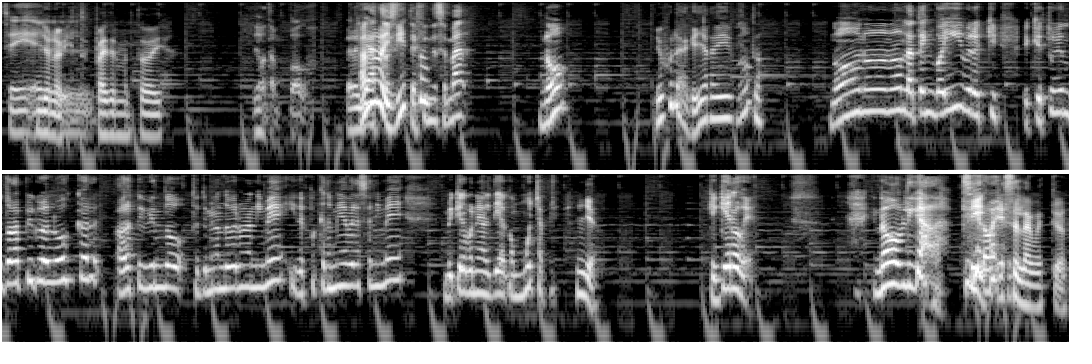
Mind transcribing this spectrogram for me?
Sí, el- yo no he visto Spider-Man todavía. Yo tampoco. Pero Ah, ya ¿no la este, has este visto? fin de semana. No, Yo juraba que ya la había visto. no, no, no, no, la tengo ahí, pero es que, es que estoy viendo todas las películas de los Oscar. Ahora estoy viendo, estoy terminando de ver un anime. Y después que termine de ver ese anime, me quiero poner al día con muchas películas. Ya. que quiero ver. No obligada. Sí, esa es la cuestión.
